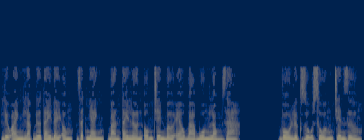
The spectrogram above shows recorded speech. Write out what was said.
Liệu anh lạc đưa tay đẩy ông, rất nhanh, bàn tay lớn ôm trên bờ eo bà buông lỏng ra. Vô lực rũ xuống trên giường.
